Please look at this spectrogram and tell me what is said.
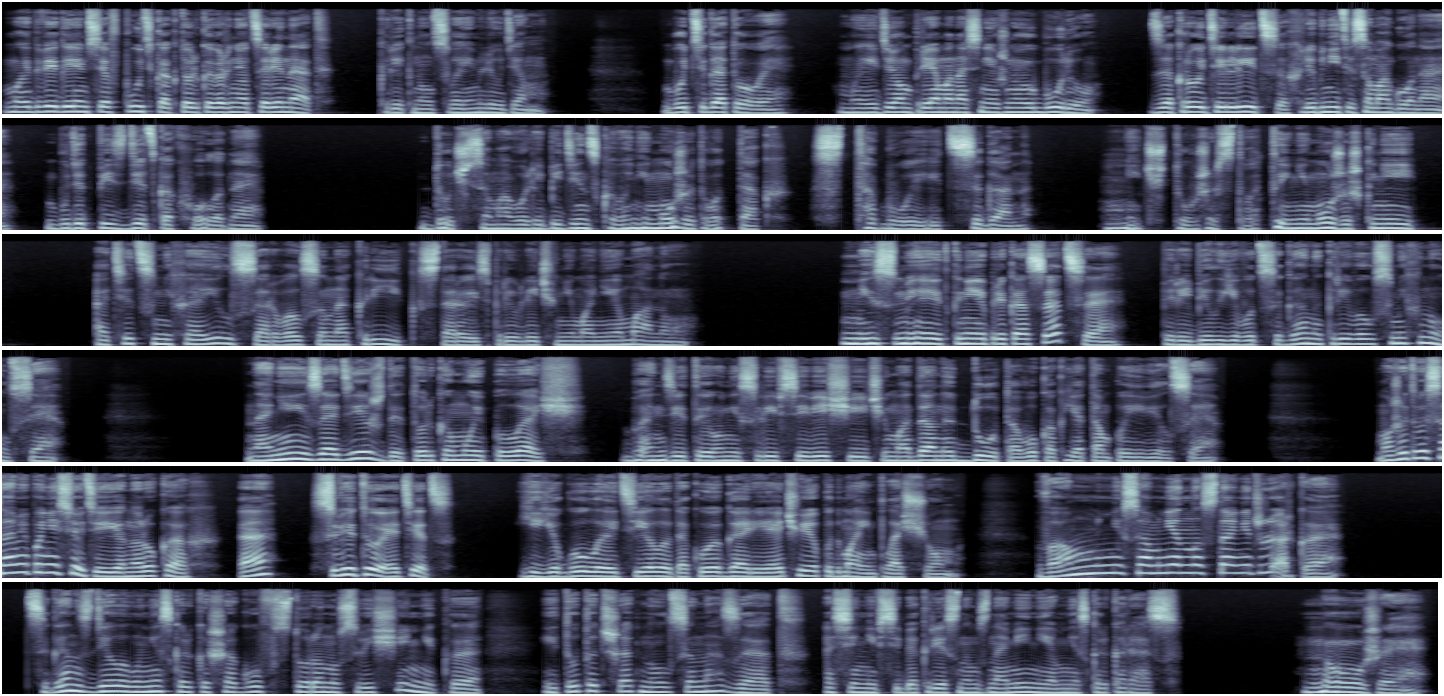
«Мы двигаемся в путь, как только вернется Ренат», — крикнул своим людям. «Будьте готовы. Мы идем прямо на снежную бурю. Закройте лица, хлебните самогона. Будет пиздец, как холодно». «Дочь самого Лебединского не может вот так. С тобой, цыган. Ничтожество, ты не можешь к ней...» Отец Михаил сорвался на крик, стараясь привлечь внимание Ману. «Не смеет к ней прикасаться?» – перебил его цыган и криво усмехнулся. «На ней из одежды только мой плащ. Бандиты унесли все вещи и чемоданы до того, как я там появился. Может, вы сами понесете ее на руках, а, святой отец? Ее голое тело такое горячее под моим плащом. Вам, несомненно, станет жарко». Цыган сделал несколько шагов в сторону священника, и тот отшатнулся назад, осенив себя крестным знамением несколько раз. «Ну же,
